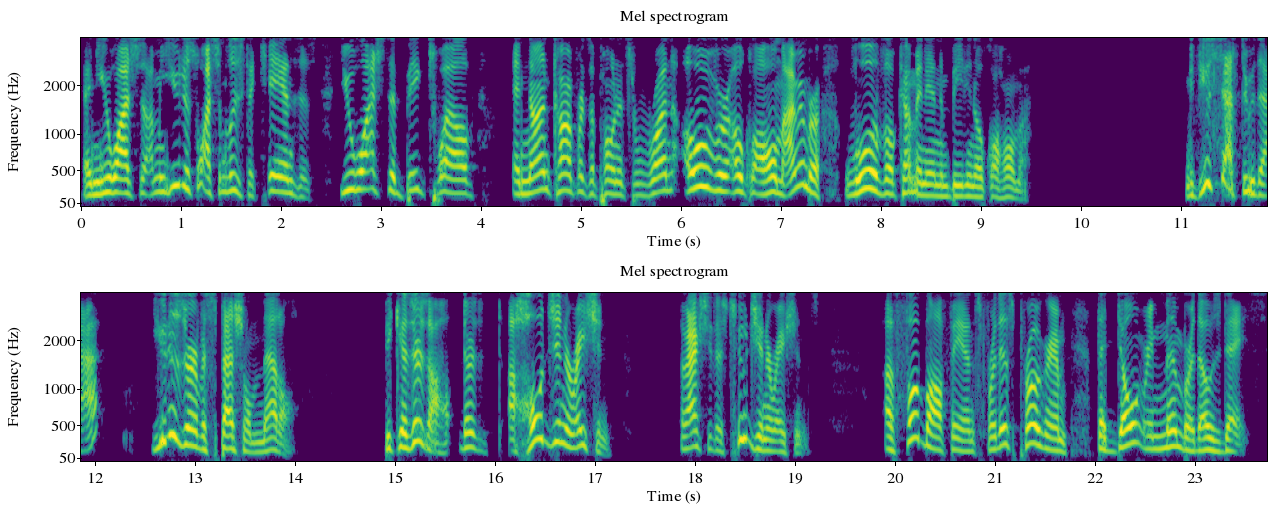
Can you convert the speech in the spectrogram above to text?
and you watched I mean, you just watched them lose to Kansas. You watched the Big 12 and non-conference opponents run over Oklahoma. I remember Louisville coming in and beating Oklahoma. If you sat through that, you deserve a special medal because there's a there's a whole generation actually, there's two generations of football fans for this program that don't remember those days.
